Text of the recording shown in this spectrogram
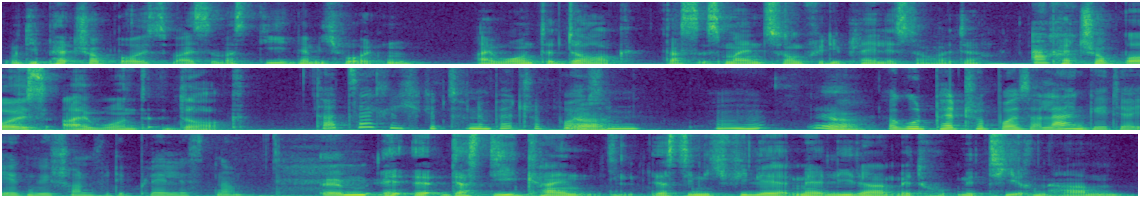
Und die Pet Shop Boys, weißt du, was die nämlich wollten? I Want a Dog. Das ist mein Song für die Playlist heute. Ach. Pet Shop Boys, I Want a Dog. Tatsächlich gibt's von den Pet Shop Boys. Ja. einen- Ja. Na gut, Pet Shop Boys allein geht ja irgendwie schon für die Playlist, ne? Ähm, äh, dass die kein, dass die nicht viele mehr Lieder mit, mit Tieren haben,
